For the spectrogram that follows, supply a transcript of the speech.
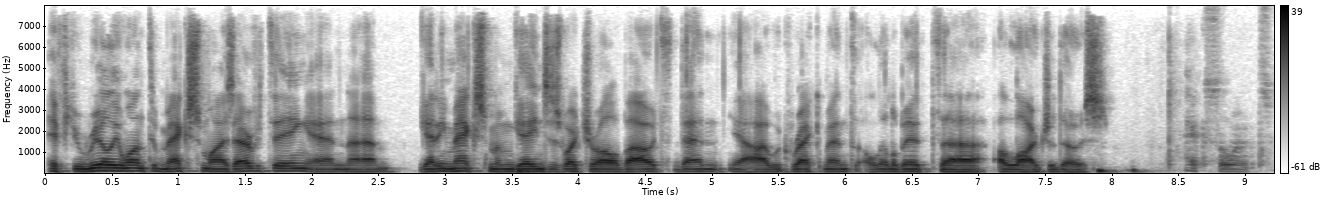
if you really want to maximize everything and um, getting maximum gains is what you're all about, then yeah, I would recommend a little bit uh, a larger dose. Excellent.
